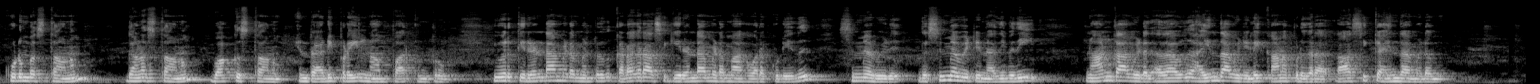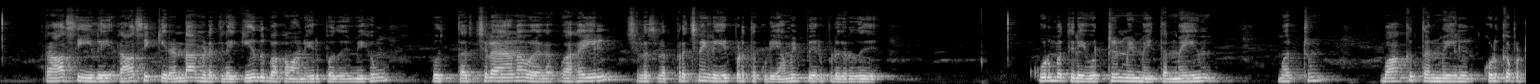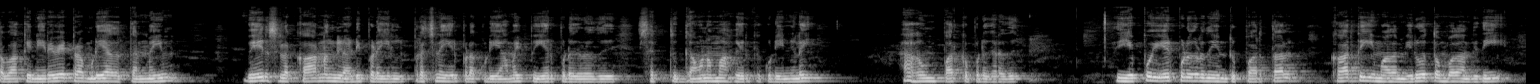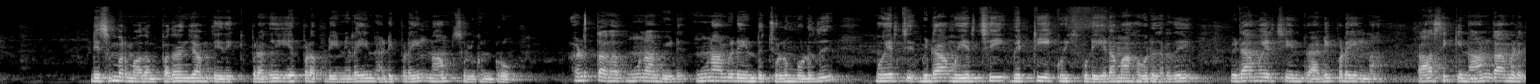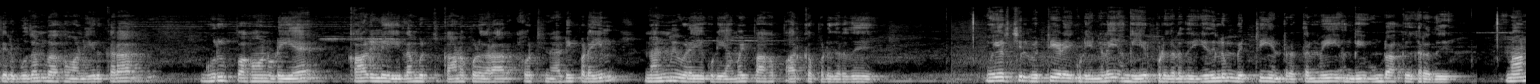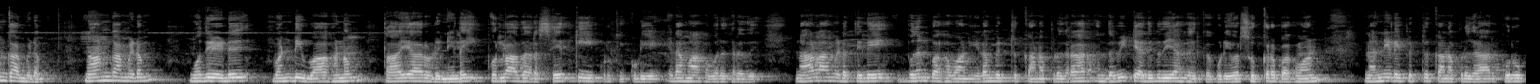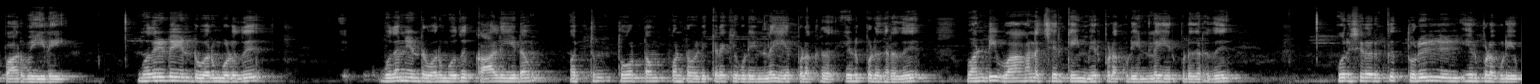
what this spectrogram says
குடும்பஸ்தானம் தனஸ்தானம் வாக்குஸ்தானம் என்ற அடிப்படையில் நாம் பார்க்கின்றோம். இவருக்கு இரண்டாம் இடம் என்றது கடகராசிக்கு இரண்டாம் இடமாக வரக்கூடியது சிம்ம வீடு. இந்த சிம்ம வீட்டின் அதிபதி நான்காம் இடம் அதாவது ஐந்தாம் இடத்திலே காணப்படுகிறார். ராசிக்கு ஐந்தாம் இடம். ராசியிலே ராசிக்கு இரண்டாம் இடத்திலே கேது பகவான் இருப்பது மிகவும் ஒரு தற்செயலான வகையில் சில சில பிரச்சனைகளை ஏற்படுத்தக்கூடிய அமைப்பு ஏற்படுகிறது. குடும்பத்திலே ஒற்றுமையின்மை தன்மையும் மற்றும் வாக்குத்தன்மையில் கொடுக்கப்பட்ட வாக்கை நிறைவேற்ற முடியாத தன்மையும் வேறு சில காரணங்கள் அடிப்படையில் பிரச்சனை ஏற்படக்கூடிய அமைப்பு ஏற்படுகிறது. சற்று கவனமாக இருக்கக்கூடிய நிலை ஆகவும் பார்க்கப்படுகிறது. இது எப்போ ஏற்படுகிறது என்று பார்த்தால் கார்த்திகை மாதம் இருபத்தொன்பதாம் தேதி டிசம்பர் மாதம் பதினஞ்சாம் தேதிக்கு பிறகு ஏற்படக்கூடிய நிலையின் அடிப்படையில் நாம் சொல்கின்றோம். அடுத்தாக மூணாம் வீடு. மூணாம் வீடு என்று சொல்லும் பொழுது முயற்சி விடாமுயற்சி வெற்றியை குறிக்கக்கூடிய இடமாக வருகிறது. விடாமுயற்சி என்ற அடிப்படையில் நான் ராசிக்கு நான்காம் இடத்தில் புதன் பகவான் இருக்கிறார். குரு பகவானுடைய காலிலே இடம்பெற்று காணப்படுகிறார். அவற்றின் அடிப்படையில் நன்மை விளையக்கூடிய அமைப்பாக பார்க்கப்படுகிறது. முயற்சியில் வெற்றியடையக்கூடிய நிலை அங்கு ஏற்படுகிறது. எதிலும் வெற்றி என்ற தன்மையை அங்கே உண்டாக்குகிறது. நான்காம் இடம். நான்காம் இடம் முதலீடு வண்டி வாகனம் தாயாருடைய நிலை பொருளாதார சேர்க்கையை குறிக்கக்கூடிய இடமாக வருகிறது. நாலாம் இடத்திலே புதன் பகவான் இடம்பெற்று காணப்படுகிறார். அந்த வீட்டு அதிபதியாக இருக்கக்கூடியவர் சுக்கர பகவான். நன்னிலை பெற்று காணப்படுகிறார் குரு பார்வையிலே. முதலீடு என்று வரும்பொழுது புதன் என்று வரும்போது காலியிடம் மற்றும் தோட்டம் போன்றவற்றை கிடைக்கக்கூடிய நிலை ஏற்படுகிறது ஏற்படுகிறது. வண்டி வாகன சேர்க்கையும் ஏற்படக்கூடிய நிலை ஏற்படுகிறது. ஒரு சிலருக்கு தொழிலில் ஏற்படக்கூடிய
